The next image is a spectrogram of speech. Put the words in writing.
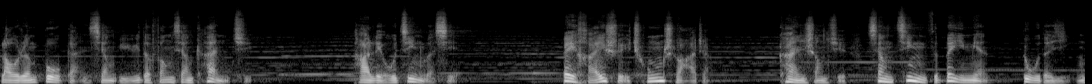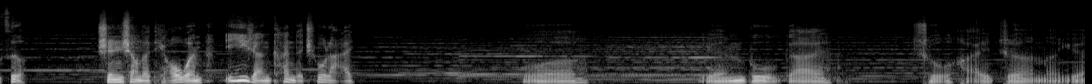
老人不敢向鱼的方向看去，他流尽了血，被海水冲刷着。看上去像镜子背面镀的银色，身上的条纹依然看得出来。我原不该出海这么远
